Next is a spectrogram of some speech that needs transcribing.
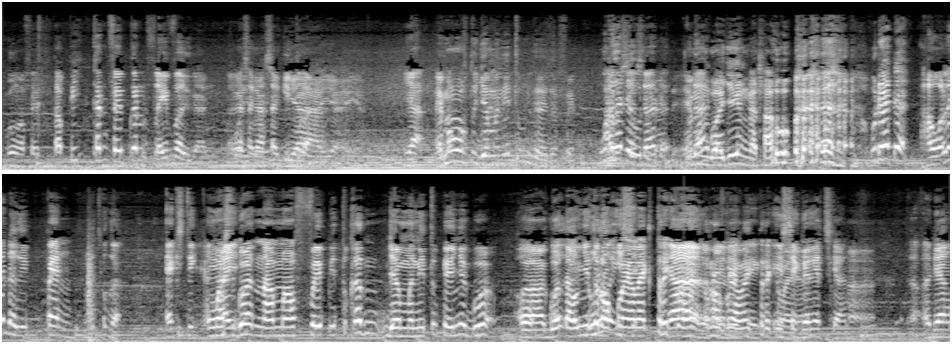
gue nge vape tapi kan vape kan flavor kan rasa-rasa gitu Iya, iya, iya. ya Emang waktu zaman itu udah ada vape? Udah Harusnya ada, udah sudah ada. Emang Udah gua aja yang nggak tahu. udah ada awalnya dari pen tuh gak X-stick Maksud gua nama vape itu kan zaman itu kayaknya gua Oh, uh, gua taunya itu rokok isi- elektrik ya, lah, rokok elektrik, elektrik lah. ya. e-cigarettes kan. Ah. Eh, yang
